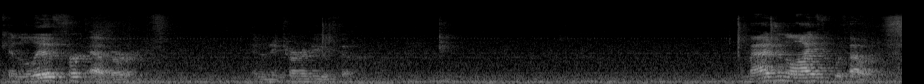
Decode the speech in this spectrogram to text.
can live forever in an eternity with God. Imagine life without it.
